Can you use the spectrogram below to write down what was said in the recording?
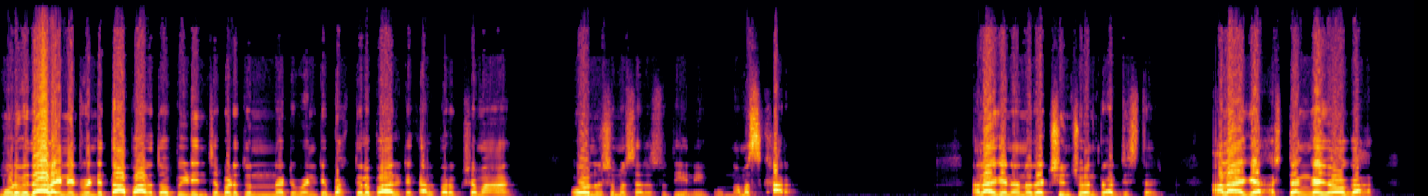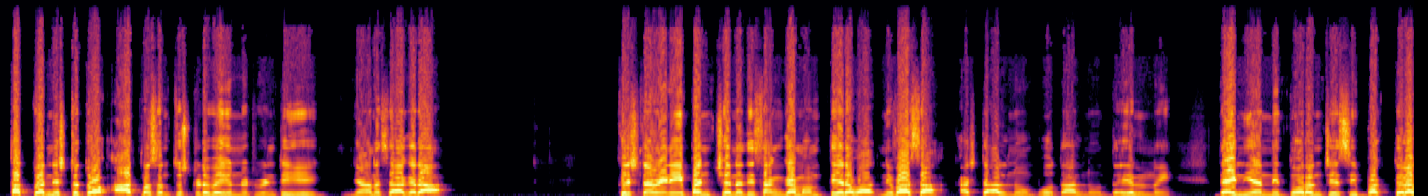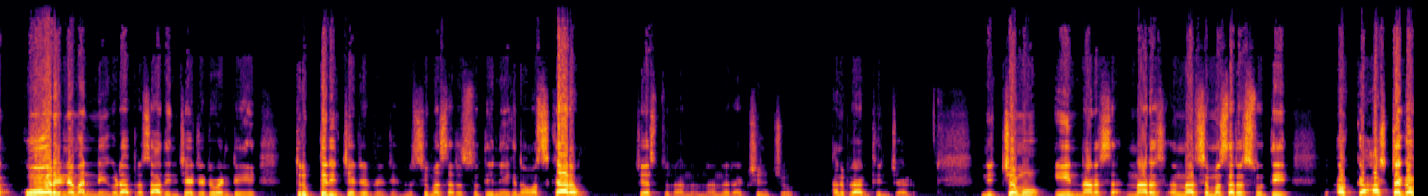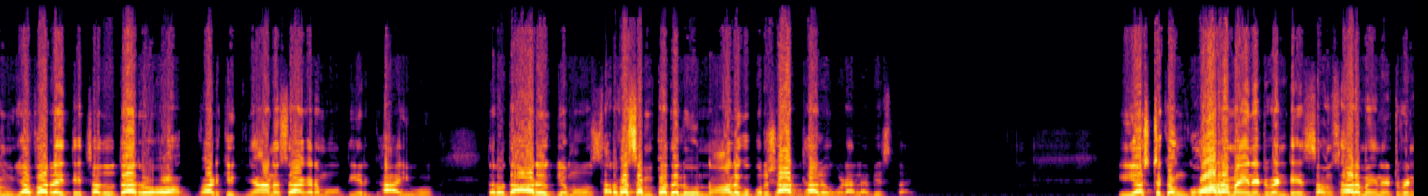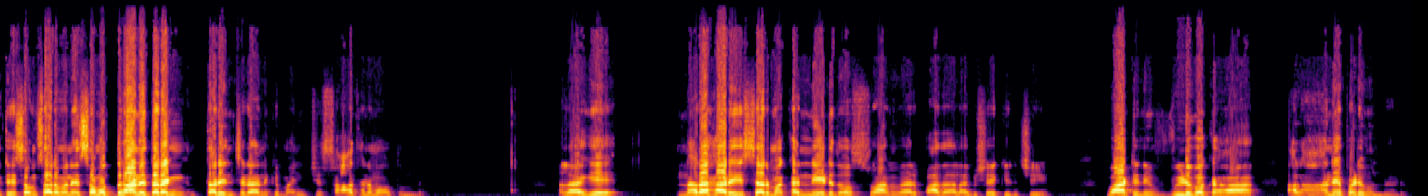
మూడు విధాలైనటువంటి తాపాలతో పీడించబడుతున్నటువంటి భక్తుల పాలిట కల్పవృక్షమా? ఓ నృసింహ సరస్వతి నీకు నమస్కారం. అలాగే నన్ను రక్షించు అని ప్రార్థిస్తారు. అలాగే అష్టంగ యోగ తత్వనిష్టతో ఆత్మసంతుష్టుడవై ఉన్నటువంటి జ్ఞానసాగర కృష్ణవేణి పంచనది సంగమం తీరవ నివాస కష్టాలను భూతాలను దయలని దైన్యాన్ని దూరం చేసి భక్తుల కోరినవన్నీ కూడా ప్రసాదించేటటువంటి తృప్తినిచ్చేటటువంటి నృసింహ సరస్వతి నీకు నమస్కారం చేస్తున్నాను. నన్ను రక్షించు. అని ప్రార్థించాడు. నిత్యము ఈ నరస నరస నరసింహ సరస్వతి యొక్క అష్టకం ఎవరైతే చదువుతారో వాడికి జ్ఞానసాగరము దీర్ఘాయువు తర్వాత ఆరోగ్యము సర్వసంపదలు నాలుగు పురుషార్థాలు కూడా లభిస్తాయి. ఈ అష్టకం ఘోరమైనటువంటి సంసారమైనటువంటి సంసారం అనే సముద్రాన్ని తరం తరించడానికి మంచి సాధనం అవుతుంది అలాగే నరహరి శర్మ కన్నీటితో స్వామివారి పాదాలు అభిషేకించి వాటిని విడువక అలానే పడి ఉన్నాడు.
